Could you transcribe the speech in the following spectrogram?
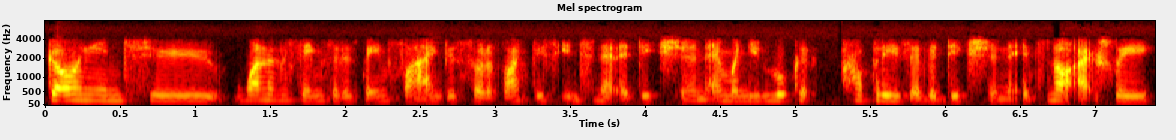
going into one of the things that has been flagged is sort of like this internet addiction, and when you look at properties of addiction, it's not actually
